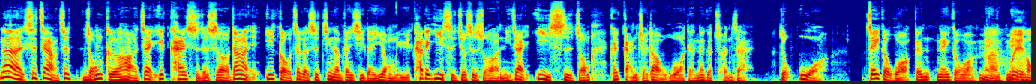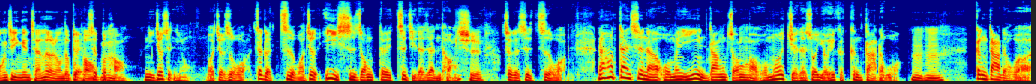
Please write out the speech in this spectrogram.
那是这样，这荣格哈，在一开始的时候，当然 ego 这个是精神分析的用语，它的意思就是说，你在意识中可以感觉到我的那个存在，就我这个我跟那个我，每魏红静跟陈乐融的不同，是不同。你就是你，我就是我，这个自我就意识中对自己的认同是这个是自我。然后，但是呢，我们隐隐当中哦，我们会觉得说有一个更大的我，嗯哼，更大的我，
